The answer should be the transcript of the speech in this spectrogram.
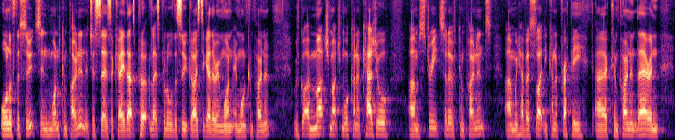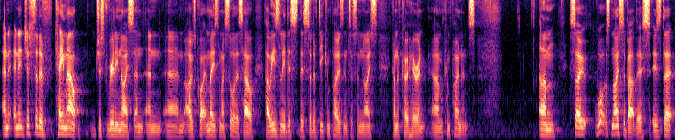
all of the suits in one component. It just says, okay, that's put, let's put all the suit guys together in one, in one component. We've got a much, much more kind of casual um, street sort of component. Um, we have a slightly kind of preppy uh, component there, and, and, and it just sort of came out just really nice, and, and um, I was quite amazed when I saw this, how, how easily this, this sort of decomposed into some nice kind of coherent um, components. Um, so what's nice about this is that,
